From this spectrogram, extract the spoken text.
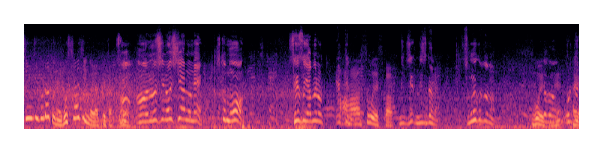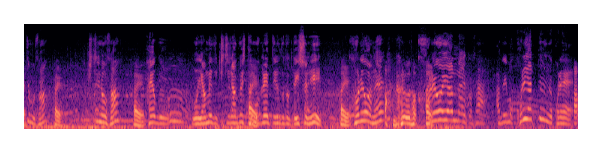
新宿だとねロシア人がやってたって、ね、あロシロシアのね人も戦争やめろとやってるああそうですか。自ら。すごいことなの。すごいですね。だから俺たちもさ、はい、基地のさ、はい、早くもうやめて基地なくしてくれっていうことと一緒に、はい、これをねなるほど。これをやんないとさ、あと今これやってるんだこれ。あ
